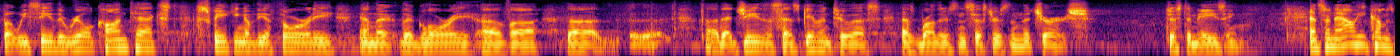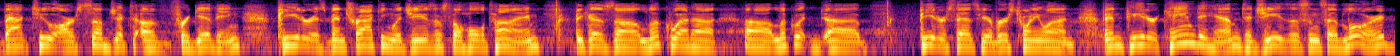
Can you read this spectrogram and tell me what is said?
but we see the real context speaking of the authority and the, the glory of uh, uh, uh, that Jesus has given to us as brothers and sisters in the church. Just amazing. And so now he comes back to our subject of forgiving. Peter has been tracking with Jesus the whole time because uh, look what uh, uh, look what Peter says here, verse 21. Then Peter came to him, to Jesus, and said, Lord,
